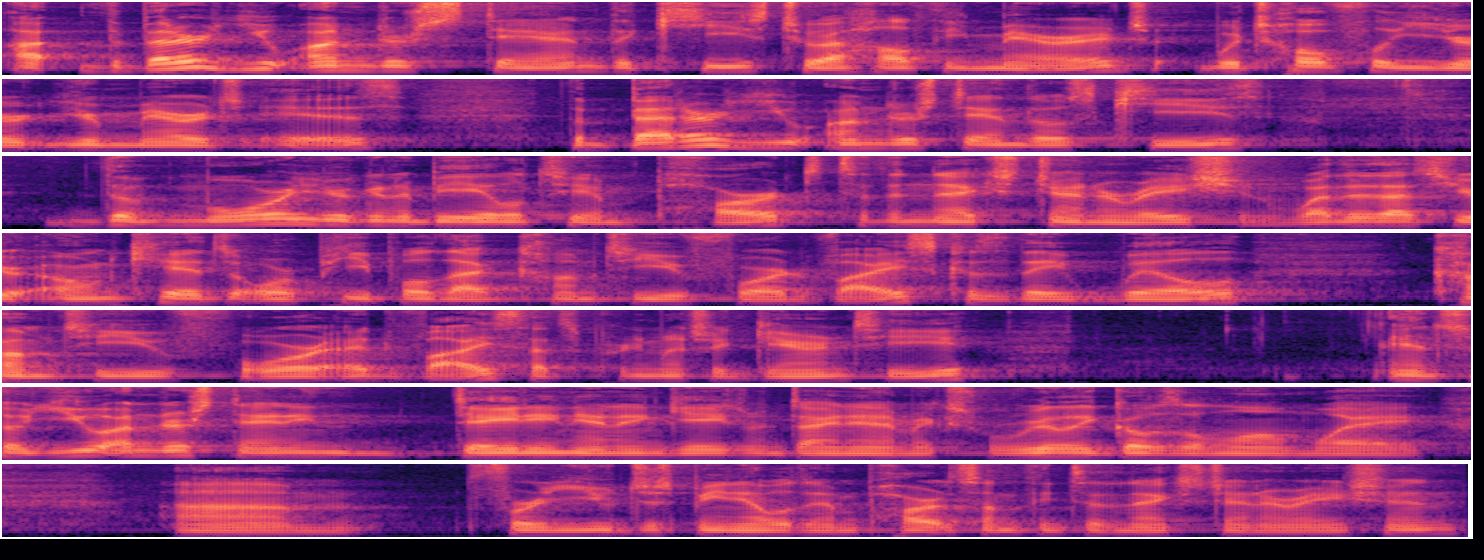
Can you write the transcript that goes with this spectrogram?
uh, the better you understand the keys to a healthy marriage, which hopefully your your marriage is, the better you understand those keys, the more you're going to be able to impart to the next generation, whether that's your own kids or people that come to you for advice, because they will come to you for advice. That's pretty much a guarantee. And so, you understanding dating and engagement dynamics really goes a long way um, for you just being able to impart something to the next generation.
